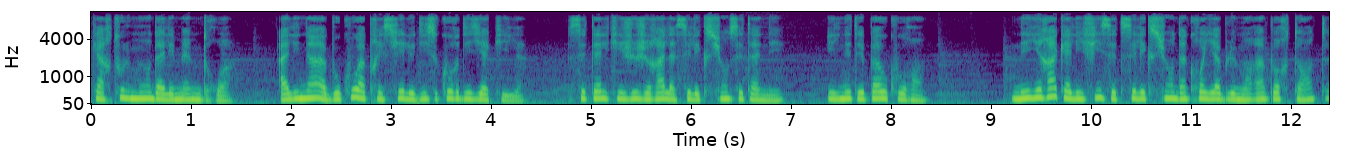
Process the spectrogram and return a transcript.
car tout le monde a les mêmes droits. Alina a beaucoup apprécié le discours d'Isiakil. C'est elle qui jugera la sélection cette année. Il n'était pas au courant. Neira qualifie cette sélection d'incroyablement importante,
